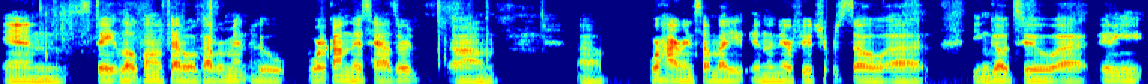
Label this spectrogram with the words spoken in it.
in state, local, and federal government who work on this hazard. Um, uh, we're hiring somebody in the near future, so uh, you can go to any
